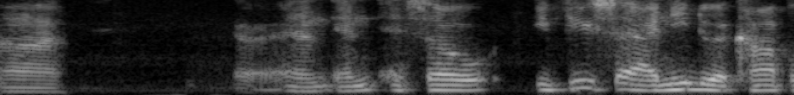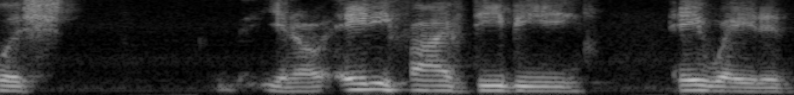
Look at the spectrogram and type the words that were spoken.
uh, and, and and so if you say I need to accomplish, you know, 85 dB A weighted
